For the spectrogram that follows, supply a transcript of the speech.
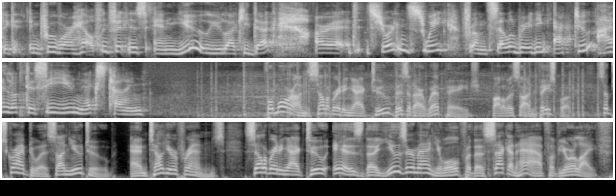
to improve our health and fitness. And you, you lucky duck, are at short and sweet from celebrating Act Two. I look to see you next time. For more on Celebrating Act 2, visit our webpage, follow us on Facebook, subscribe to us on YouTube, and tell your friends. Celebrating Act 2 is the user manual for the second half of your life.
